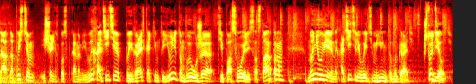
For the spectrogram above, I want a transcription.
допустим, еще один способ экономии. Вы хотите поиграть каким-то юнитом, вы уже типа освоились со стартером, но не уверены, хотите ли вы этим юнитом играть. Что делать?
